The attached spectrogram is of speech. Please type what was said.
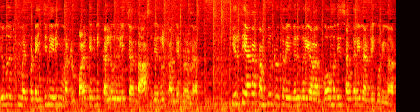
இருபதுக்கும் மேற்பட்ட இன்ஜினியரிங் மற்றும் பாலிடெக்னிக் கல்லூரிகளைச் சார்ந்த ஆசிரியர்கள் பங்கேற்றுள்ளனர். இறுதியாக கம்ப்யூட்டர் துறை விரிவுரையாளர் கோமதி சங்கரி நன்றி கூறினார்.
